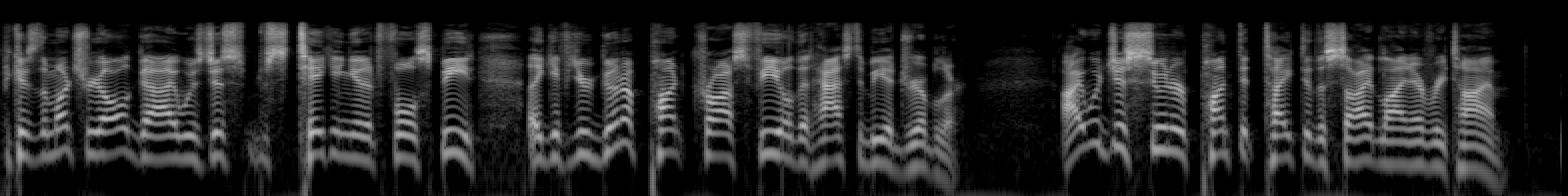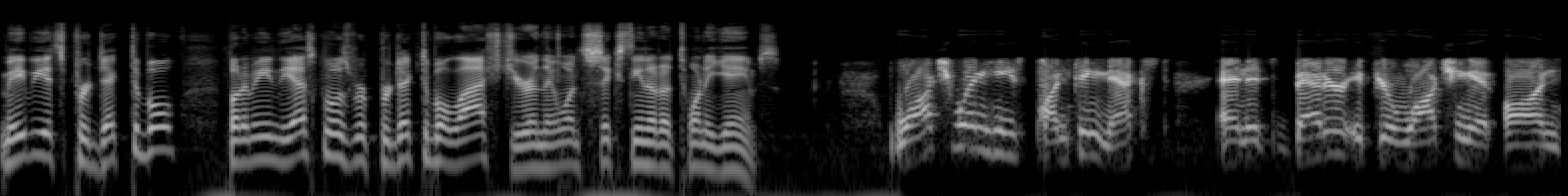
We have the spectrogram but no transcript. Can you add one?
because the Montreal guy was just, just taking it at full speed. Like if you're going to punt cross field, it has to be a dribbler. I would just sooner punt it tight to the sideline every time. Maybe it's predictable, but I mean the Eskimos were predictable last year and they won 16 out of 20 games. Watch when he's punting next, and it's better if you're watching it on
